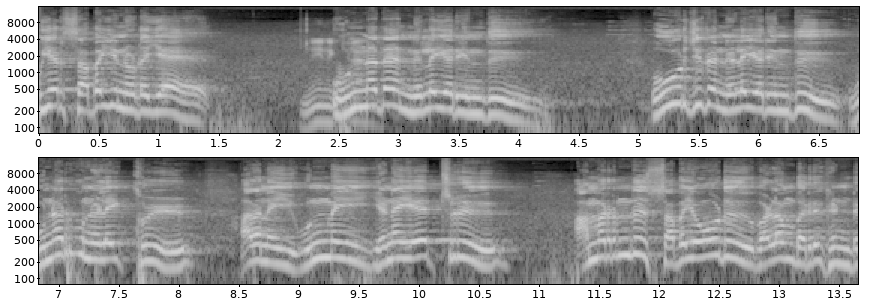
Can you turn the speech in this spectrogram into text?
உயர் சபையினுடைய உன்னத நிலையறிந்து ஊர்ஜித நிலையறிந்து உணர்வு நிலைக்குள் அதனை உண்மை என ஏற்று அமர்ந்து சபையோடு வலம் வருகின்ற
